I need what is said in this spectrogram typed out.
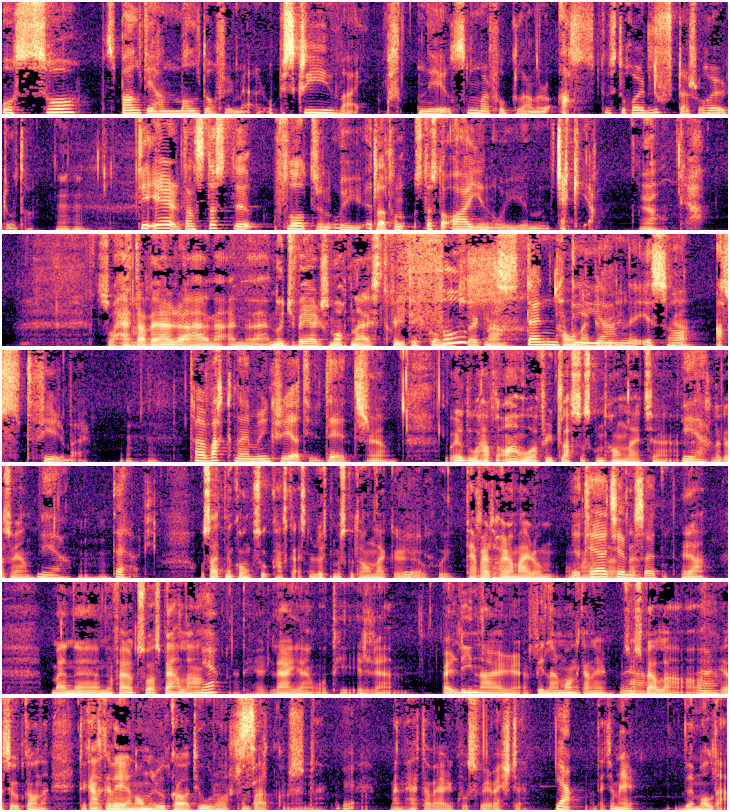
Og så spalte han Moldo for meg og beskriva i vattnet og sommerfoglene og alt. Hvis du har luft der, så hører du det. Mm -hmm. Det er den største flåteren, eller den største eien i um, Tjekkia. Ja. ja. Så hetta var en en nudge vær som opnaist för tycker om vegna. Ständigt Janne är så ja. allt firmer. Mhm. Mm Ta vakna i min kreativitet. Ja. Og du har haft AH för klassens kontrollläge. Ja. lukka så igjen? Ja. Det har vi. Og sen kom så kanskje en rytmisk tonläge och det vart höra mer om om Ja, det är ju så. Ja. Men uh, nu får jag så spela. Ja. Det här läge och det är um, Berliner Philharmonikaner som ja. spelar av ja. hesa utgåvan. Det kanske vara en annan utgåva till Orhors som bara men, ja. men hetta var det kurs för värste. Ja. Det kommer här. The Moldau.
